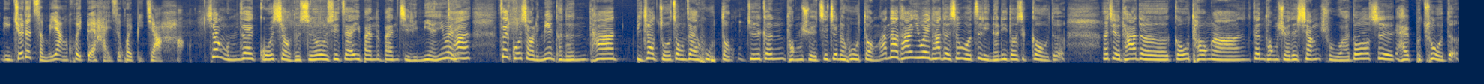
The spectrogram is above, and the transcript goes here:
你觉得怎么样会对孩子会比较好？像我们在国小的时候是在一般的班级里面，因为他在国小里面可能他。比较着重在互动，就是跟同学之间的互动啊。那他因为他的生活自理能力都是够的，而且他的沟通啊，跟同学的相处啊，都是还不错的，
